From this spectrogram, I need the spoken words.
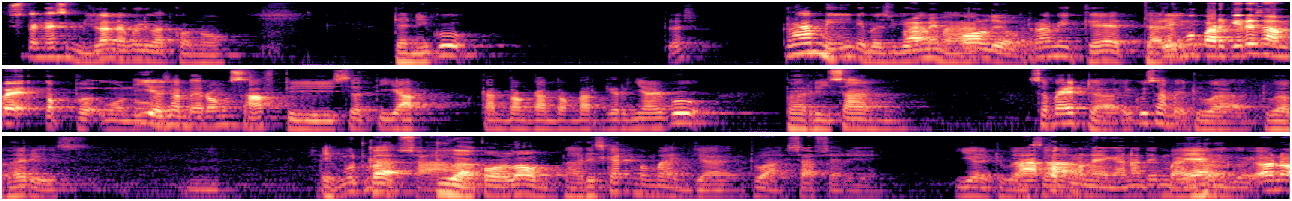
Setengah sembilan aku lewat kono. Dan iku Terus rame nih Basuki Rame Rahmat. pol yo. Rame get. Darimu parkirnya sampai kebek ngono. iya sampai rong saf di setiap kantong-kantong parkirnya itu barisan sepeda itu sampai dua dua baris. Eh, Darimu dua saf. dua kolom. Baris kan memanjang. Dua saf jare. Iya, dua Rapat saf. meneh kan nanti bayang gue. Ono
